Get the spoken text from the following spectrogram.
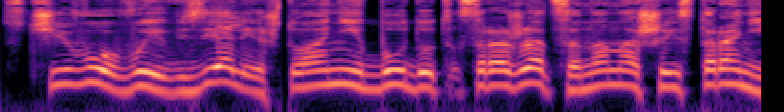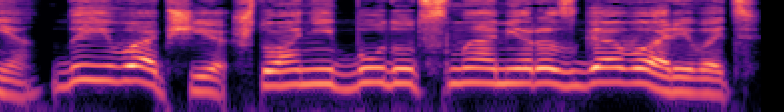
С чего вы взяли, что они будут сражаться на нашей стороне? Да и вообще, что они будут с нами разговаривать?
